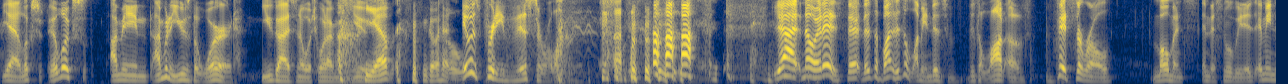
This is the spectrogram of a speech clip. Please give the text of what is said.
Yeah, it looks it looks I mean, I'm gonna use the word. You guys know which one I'm gonna use. Yep. Go ahead. Oh, It was pretty visceral. yeah, no, it is. There, there's a bunch. There's a. I mean, there's there's a lot of visceral moments in this movie. I mean,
